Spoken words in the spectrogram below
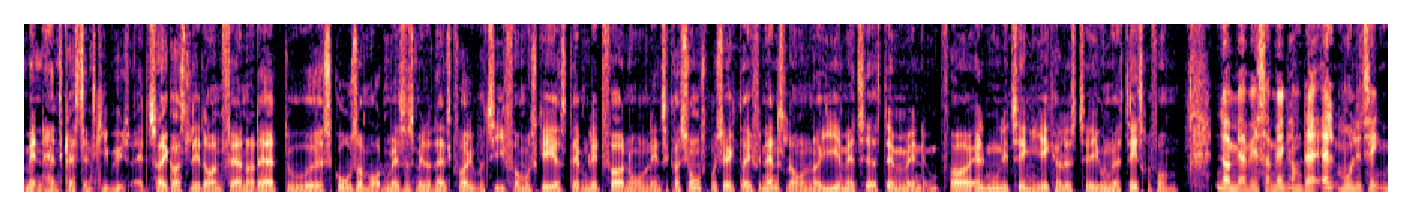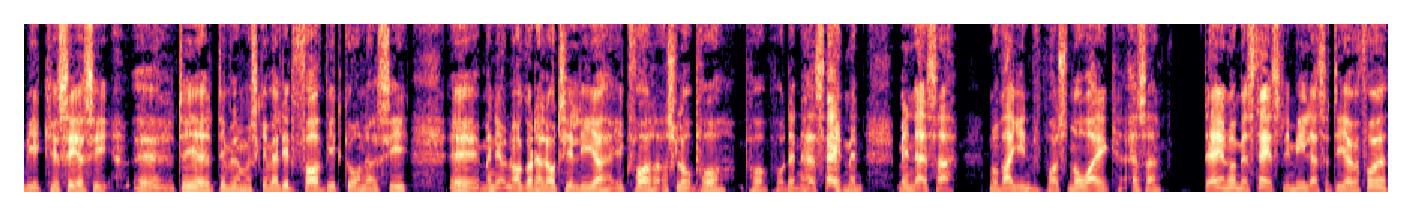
Men Hans Christian Skibby, er det så ikke også lidt unfair, når det er, at du øh, skoser Morten Messersmith og Dansk Folkeparti for måske at stemme lidt for nogle integrationsprojekter i finansloven, når I er med til at stemme øh, for alle mulige ting, I ikke har lyst til i universitetsreformen? Nå, men jeg ved så ikke, om der er alt mulige ting, vi ikke kan se og se. Øh, det, øh, det vil måske være lidt for vidtgående at sige. Øh, men jeg vil nok godt have lov til lige at, ikke for at slå på, på, på den her sag, men, men altså, nu var I inde på PostNord, ikke? Altså, der er jo noget med statslige mil, altså de har jo fået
